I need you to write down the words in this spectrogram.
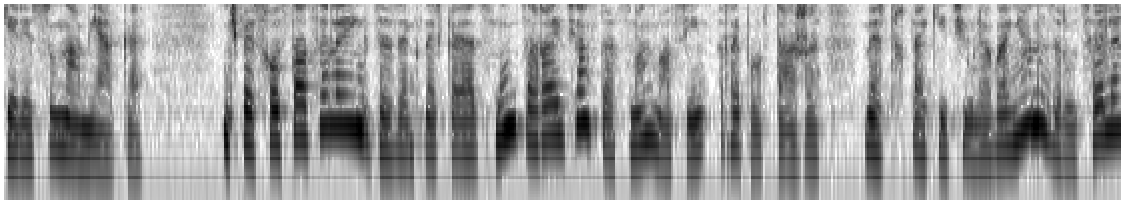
30-ամյակը։ Ինչպես խոստացել էինք, ձեզ ենք ներկայացնում ծառայության ստեղծման մասին ռեպորտաժը։ Մեր թղթակից Յուլիա Վանյանը զրուցել է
